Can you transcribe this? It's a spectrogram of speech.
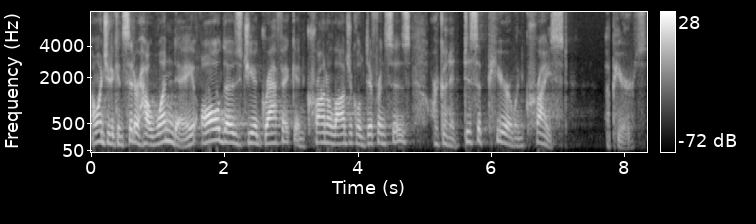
I want you to consider how one day all those geographic and chronological differences are going to disappear when Christ appears.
